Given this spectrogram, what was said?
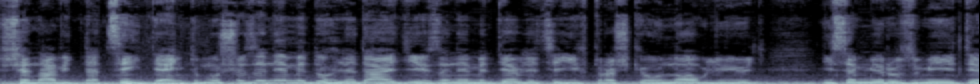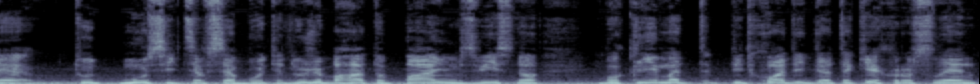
ще навіть на цей день. Тому що за ними доглядають їх, за ними дивляться, їх трошки оновлюють. І самі розумієте, тут мусить це все бути. Дуже багато пальм, звісно, бо клімат підходить для таких рослин.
